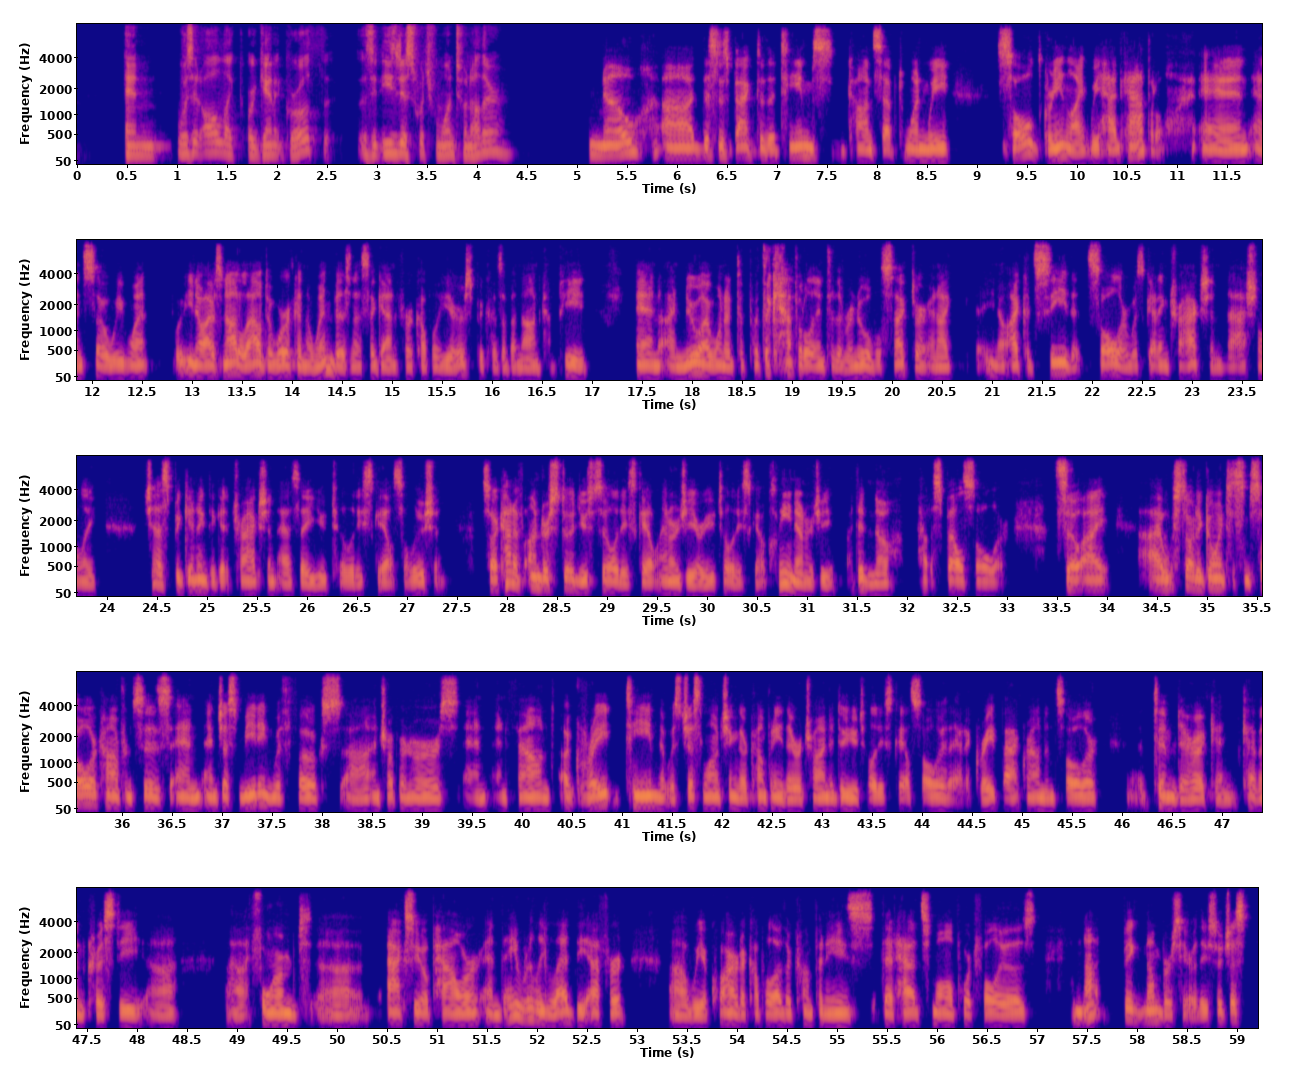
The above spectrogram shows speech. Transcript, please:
and was it all like organic growth? Is it easy to switch from one to another? No, uh, this is back to the team's concept. When we sold Greenlight, we had capital, and and so we went. You know, I was not allowed to work in the wind business again for a couple of years because of a non-compete, and I knew I wanted to put the capital into the renewable sector. And I, you know, I could see that solar was getting traction nationally, just beginning to get traction as a utility scale solution. So I kind of understood utility scale energy or utility scale clean energy. I didn't know how to spell solar, so I I started going to some solar conferences and and just meeting with folks, uh, entrepreneurs, and and found a great team that was just launching their company. They were trying to do utility scale solar. They had a great background in solar. Tim Derrick and Kevin Christie uh, uh, formed uh, Axio Power, and they really led the effort. Uh, we acquired a couple other companies that had small portfolios, not big numbers here. These are just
